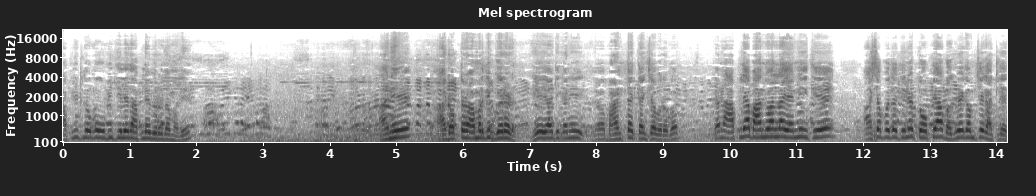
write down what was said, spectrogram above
आपलीच लोक उभी केलेत आपल्या विरोधामध्ये. आणि डॉक्टर अमरदीप गरड हे या ठिकाणी अ, भांडतायत त्यांच्या बरोबर कारण आपल्या बांधवांना यांनी इथे अशा पद्धतीने टोप्या भगवे गमचे घातलेत.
